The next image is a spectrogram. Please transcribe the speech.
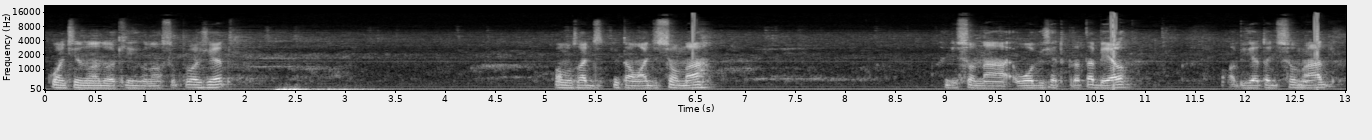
continuando aqui o nosso projeto. Vamos então adicionar adicionar o objeto para a tabela. Objeto adicionado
